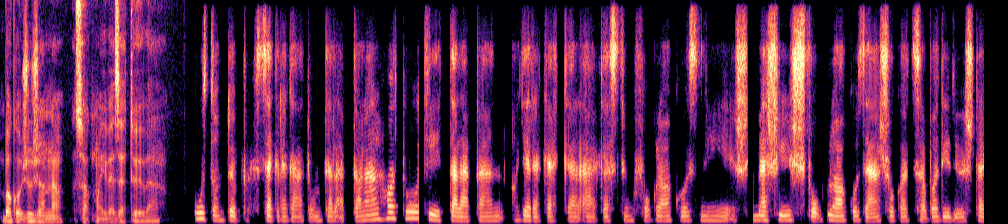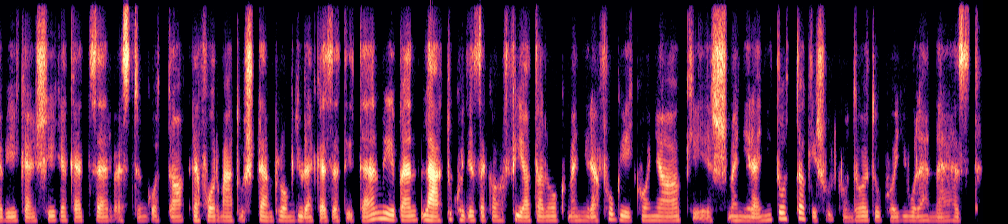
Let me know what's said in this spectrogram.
Bakos Zsuzsanna szakmai vezetővel. Úton több szegregátum telep található. Két telepen a gyerekekkel elkezdtünk foglalkozni, és mesés foglalkozásokat, szabadidős tevékenységeket szerveztünk ott a református templom gyülekezeti termében. Láttuk, hogy ezek a fiatalok mennyire fogékonyak, és mennyire nyitottak, és úgy gondoltuk, hogy jó lenne ezt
